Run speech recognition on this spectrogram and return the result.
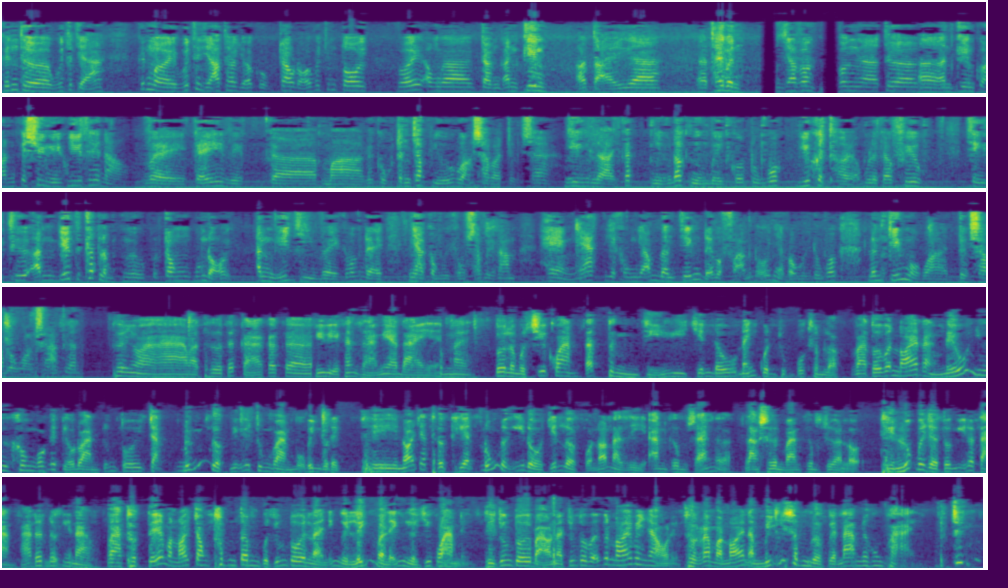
Kính thưa quý thính giả, kính mời quý thính giả theo dõi cuộc trao đổi với chúng tôi với ông uh, Trần Anh Kim ở tại uh, Thái Bình. Dạ vâng, vâng thưa anh Kim, có anh cái suy nghĩ như thế nào về cái việc mà cái cuộc tranh chấp giữa Hoàng Sa và Trường Sa như là cách nhượng đất nhượng biển của Trung Quốc dưới cái thời ông Lê Khả Phiêu thì thưa anh, với tư cách là một người trong quân đội, anh nghĩ gì về cái vấn đề nhà cầm quyền cộng sản việt nam hèn nhát và không dám lên tiếng để mà phản đối nhà cầm quyền trung quốc? Lấn chiếm một từ trường sa và hoàng sa, thưa anh thưa Hòa Hà và thưa tất cả các ờ, quý vị khán giả nghe đài hôm nay. Tôi là một sĩ quan đã từng chỉ huy chiến đấu đánh quân Trung Quốc xâm lược. Và tôi vẫn nói rằng nếu như không có cái tiểu đoàn chúng tôi chặn đứng được những cái trung đoàn bộ binh của địch thì nó sẽ thực hiện đúng được ý đồ chiến lược của nó là gì? Ăn cơm sáng ở Lạng Sơn và ăn cơm trưa Hà Nội. Thì lúc bây giờ tôi nghĩ nó tàn phá đất nước như nào? Và thực tế mà nói trong thâm tâm của chúng tôi là những người lính và những người sĩ quan ấy, thì chúng tôi bảo là chúng tôi vẫn cứ nói với nhau đấy. Thực ra mà nói là Mỹ xâm lược Việt Nam nhưng không phải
